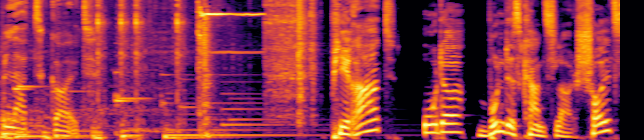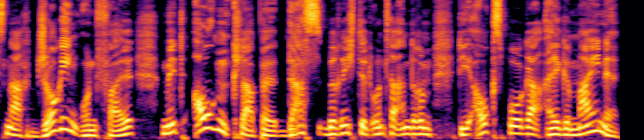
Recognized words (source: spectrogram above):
Blattgold. Pirat oder Bundeskanzler Scholz nach Joggingunfall mit Augenklappe. Das berichtet unter anderem die Augsburger Allgemeine.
